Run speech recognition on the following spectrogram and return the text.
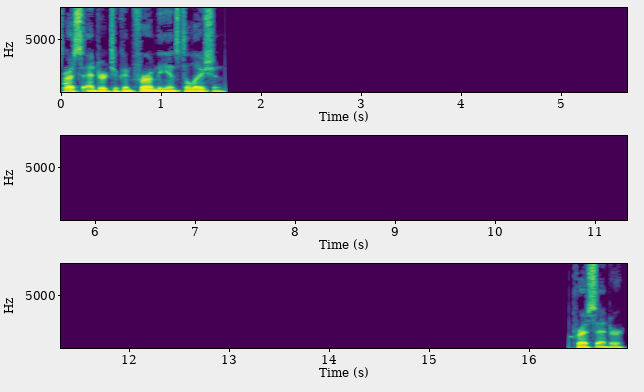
Press Enter to confirm the installation. Press Enter.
